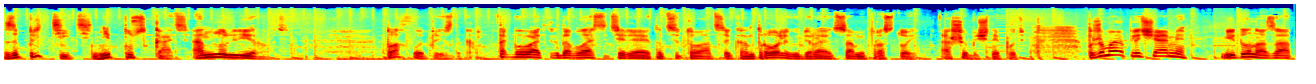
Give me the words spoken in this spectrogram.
Запретить, не пускать, аннулировать плохой признак. Так бывает, когда власти теряют над ситуацией контроль и выбирают самый простой, ошибочный путь. Пожимаю плечами, иду назад,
